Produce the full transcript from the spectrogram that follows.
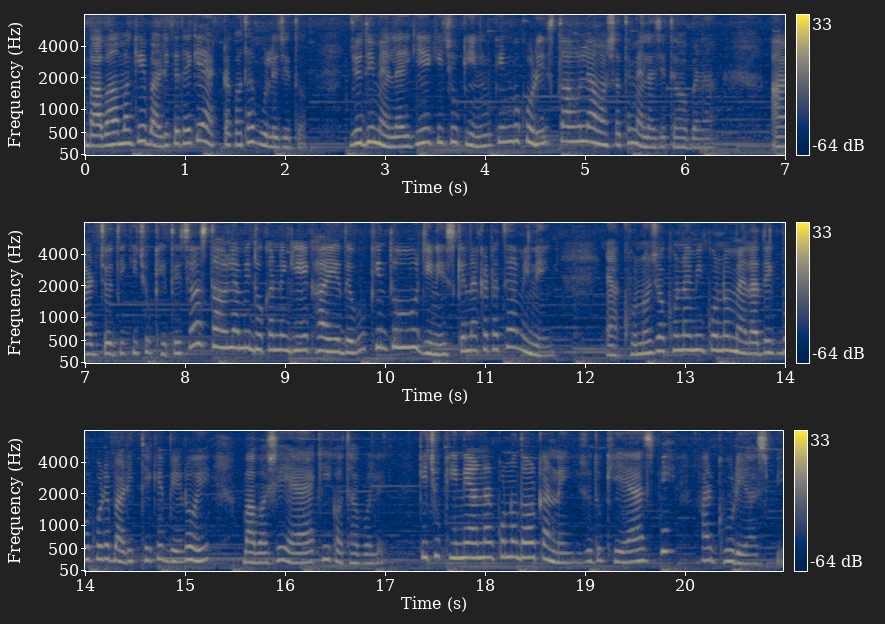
বাবা আমাকে বাড়িতে থেকে একটা কথা বলে যেত। যদি মেলায় গিয়ে কিছু কিনবো কিনবো করিস, তাহলে আমার সাথে মেলা যেতে হবে না। আর যদি কিছু খেতে চাস, তাহলে আমি দোকানে গিয়ে খাইয়ে দেবো, কিন্তু জিনিস কেনাকাটাতে আমি নেই। এখনও যখন আমি কোনো মেলা দেখব করে বাড়ির থেকে বেরোই, বাবা সেই একই কথা বলে। কিছু কিনে আনার কোনো দরকার নেই, শুধু খেয়ে আসবি আর ঘুরে আসবি।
